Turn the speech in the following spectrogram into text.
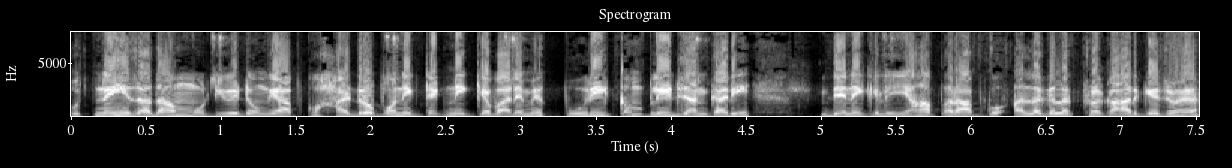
उतने ही ज़्यादा हम मोटिवेट होंगे आपको हाइड्रोपोनिक टेक्निक के बारे में पूरी कंप्लीट जानकारी देने के लिए। यहाँ पर आपको अलग अलग प्रकार के जो है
